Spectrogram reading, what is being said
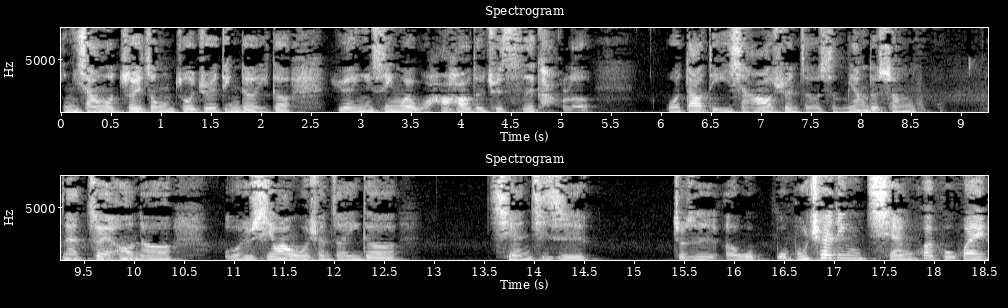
影响我最终做决定的一个原因，是因为我好好的去思考了我到底想要选择什么样的生活。那最后呢，我就希望我选择一个钱，其实就是呃，我我不确定钱会不会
